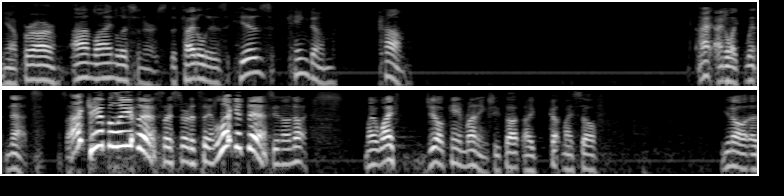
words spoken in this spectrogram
Yeah, for our online listeners, the title is His Kingdom Come. I, I like went nuts. I, I can't believe this. I started saying, "Look at this!" You know, no, my wife Jill came running. She thought I cut myself, you know, uh,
